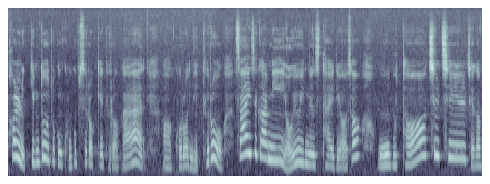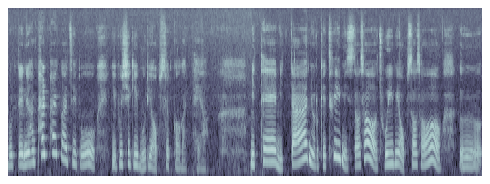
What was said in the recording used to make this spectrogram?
펄 느낌도 조금 고급스럽게 들어간 어, 그런 니트로 사이즈감이 여유 있는 스타일이어서 5부터 77 제가 볼 때는 한 88까지도 입으시기 무리 없을 것 같아요. 밑에 밑단 이렇게 트임 있어서 조임이 없어서 어,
